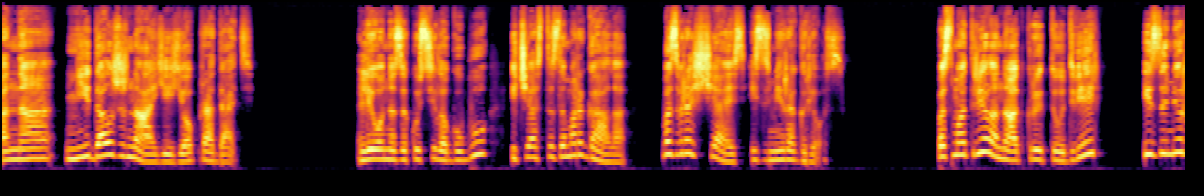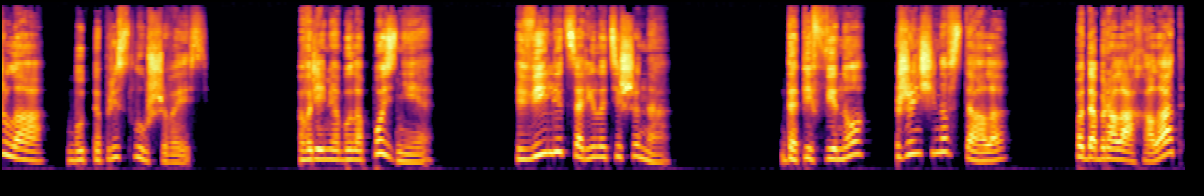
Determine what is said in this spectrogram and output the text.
Она не должна ее продать. Леона закусила губу и часто заморгала, возвращаясь из мира грез. Посмотрела на открытую дверь и замерла, будто прислушиваясь. Время было позднее. В вилле царила тишина. Допив вино, женщина встала, подобрала халат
